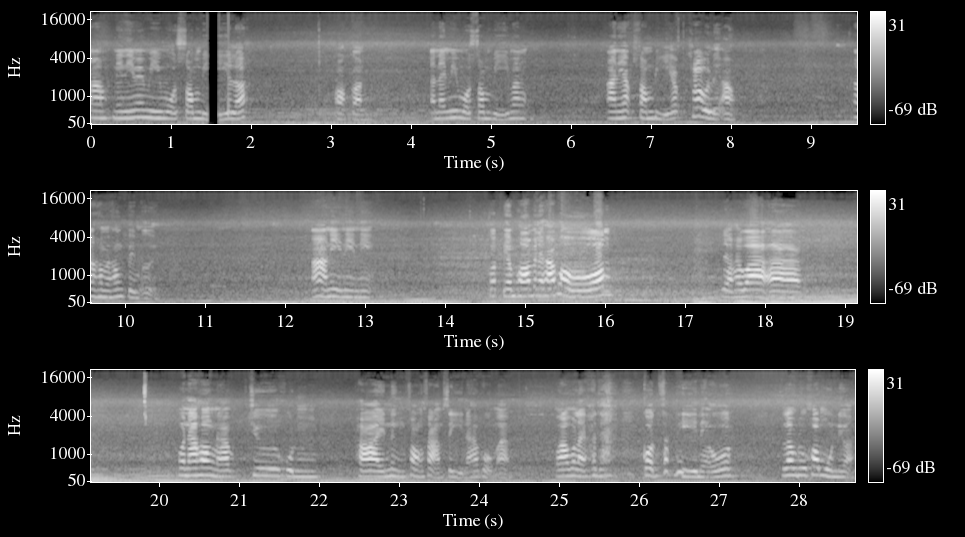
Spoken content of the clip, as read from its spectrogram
อ้าวในนี้ไม่มีโหมดซอมบี้เหรอออกก่อน อันไหนมีโหมดซอมบี้มั่งอันนี้ครับซอมบี้ครับเข้าเลยเอาอ้าวทำไมห้องเต็มเอ่ยอ่านี่นี่นี่ก็เตรียมพร้อมไปเลยครับผมเดี๋ยวให้ว่าอ่า หัวหน้าห้องนะครับ ชื่อคุณพายหนึ่งสองสามสี่นะครับผมอะว่าเมื่อไรเขาจะกดสักทีเนี่ยโอ้เราดูข้อมูลดีกว่า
